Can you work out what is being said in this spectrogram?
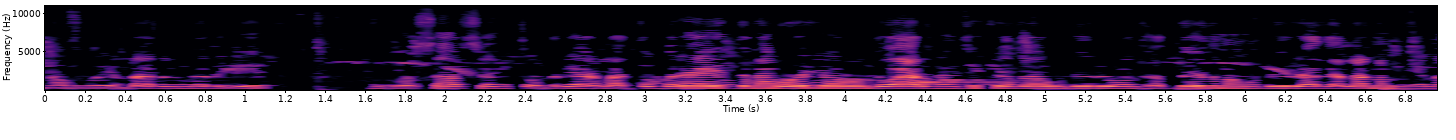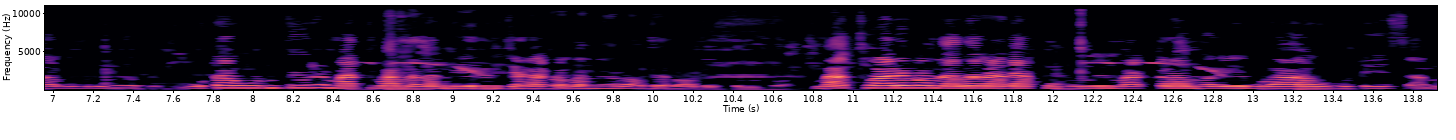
ನಮ್ಗೆ ಎಲ್ಲರಿಗೂ ರೀ ಹಿಂಗೆ ವರ್ಷ ವರ್ಷ ಹಿಂಗೆ ತೊಂದರೆ ಆಗ್ಲತ್ತು ಬರೀ ಐದು ದಿನ ಹೋಗಿ ಒಂದು ವಾರ ಗಂಜಿ ಕೇಂದ್ರ ಉಂಡೀರಿ ಒಂದು ಹದಿನೈದು ದಿನ ಉಂಡೀರಿ ಅದೆಲ್ಲ ನಮ್ಗೆ ಏನಾಗುದ್ರಿ ಹೇಳ್ರಿ. ಊಟ ಉಣ್ತೀವ್ರಿ ಮತ್ತೆ ಬಂದು ಅದ ನೀರಿನ ಜಾಗಕ್ಕೆ ಮತ್ತೆ ಹೊಳೆ ಬಂದು ಅದ ರಾಡಿ ಹಾಕೊಂಡ್ರಿ ಮಕ್ಕಳ ಮರಿ ಹುಳ ಹೋಗ್ಬಿಟ್ಟು ಸಣ್ಣ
